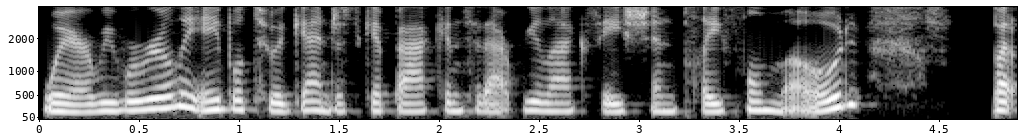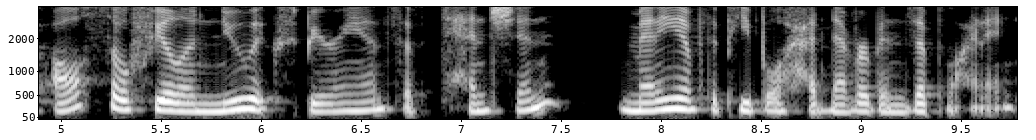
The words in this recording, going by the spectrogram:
where we were really able to, again, just get back into that relaxation, playful mode but also feel a new experience of tension. Many of the people had never been ziplining.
